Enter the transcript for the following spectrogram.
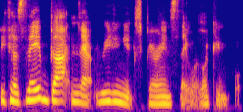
Because they've gotten that reading experience they were looking for.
